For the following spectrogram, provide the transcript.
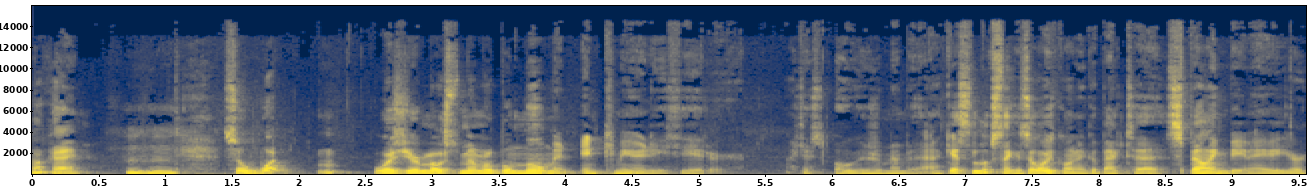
Okay. Mm-hmm. So, what was your most memorable moment in community theater? I just always remember that. I guess it looks like it's always going to go back to Spelling Bee, maybe, or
